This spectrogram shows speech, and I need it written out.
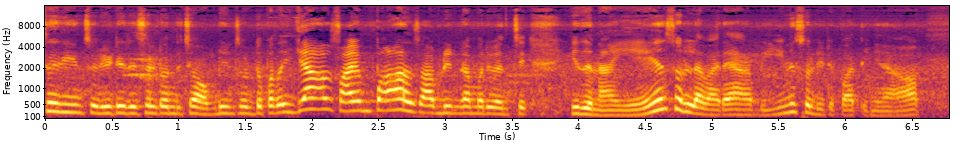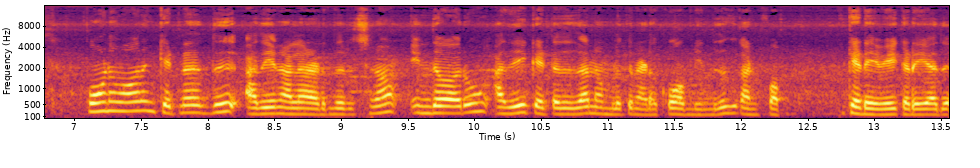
சரின்னு சொல்லிட்டு ரிசல்ட் வந்துச்சு அப்படின்னு சொல்லிட்டு பார்த்தா யா சாயம் பாஸ் அப்படின்ற மாதிரி வந்துச்சு. இது நான் ஏன் சொல்ல வரேன் அப்படின்னு சொல்லிட்டு பார்த்தீங்கன்னா போன வாரம் கெட்டது அதே நல்லா நடந்துருச்சுன்னா இந்த வாரம் அதே கெட்டது தான் நம்மளுக்கு நடக்கும் அப்படின்றது கன்ஃபார்ம் கிடையவே கிடையாது.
